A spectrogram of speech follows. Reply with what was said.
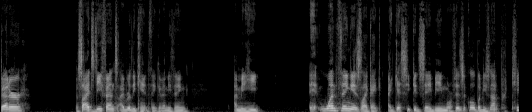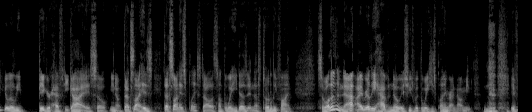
better, besides defense, I really can't think of anything. I mean, he one thing is like I I guess you could say being more physical, but he's not particularly big or hefty guy, so you know that's not his that's not his play style. That's not the way he does it, and that's totally fine. So other than that, I really have no issues with the way he's playing right now. I mean, if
